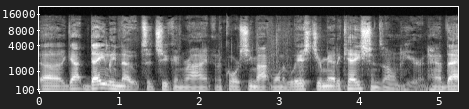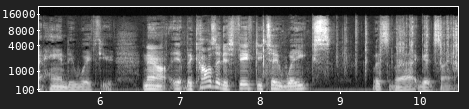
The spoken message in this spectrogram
uh, got daily notes that you can write. And of course, you might want to list your medications on here and have that handy with you. Now, it, because it is 52 weeks, listen to that good sound.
